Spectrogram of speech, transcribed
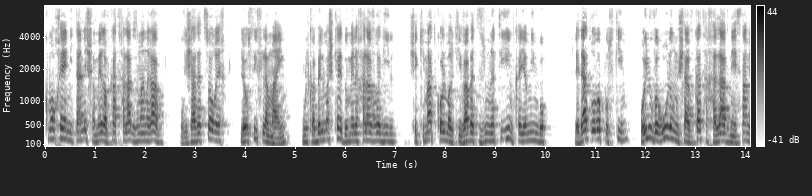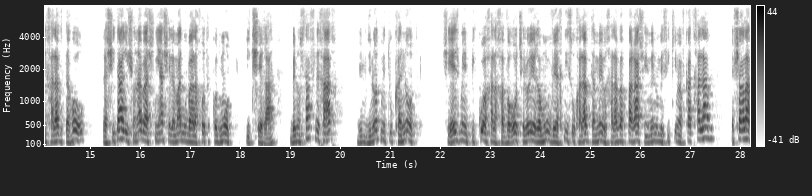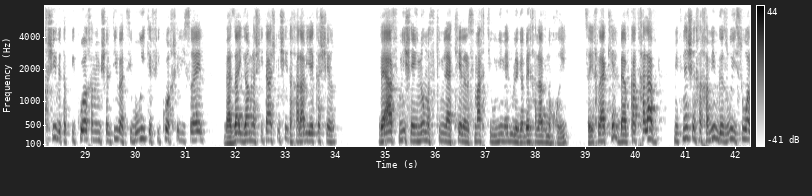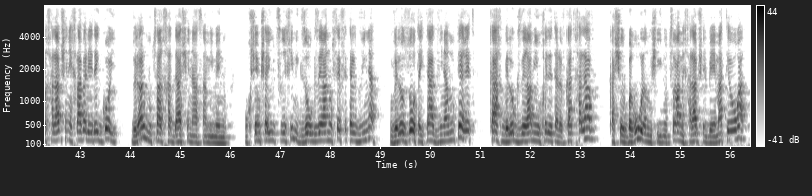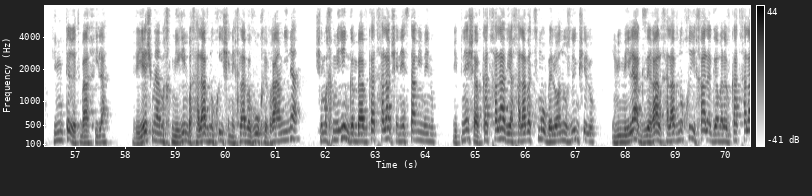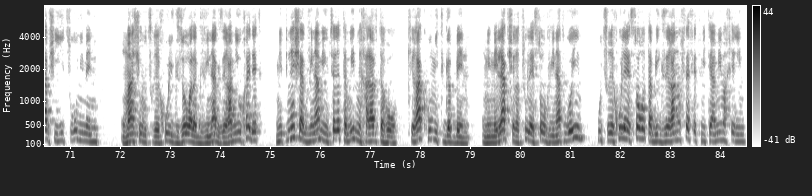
כמו כן ניתן לשמר אבקת חלב זמן רב, ובשעת הצורך להוסיף לה מים ולקבל משקה דומה לחלב רגיל, שכמעט כל מרכיביו התזונתיים קיימים בו. לדעת רוב הפוסקים, הואיל וברור לנו שאבקת החלב נעשתה מחלב טהור, לשיטה הראשונה והשנייה שלמדנו בהלכות הקודמות היא כשרה, בנוסף לכך, במדינות מתוקנות שיש בהן פיקוח על החברות שלא ירמו ויכניסו חלב טמא וחלב הפרה שממנו מפיקים אבקת חלב, אפשר להחשיב את הפיקוח הממשלתי והציבורי כפיקוח של ישראל, ואזי גם לשיטה השלישית החלב יהיה כשר. ואף מי שאינו מסכים להקל על סמך טיעונים אלו לגבי חלב נוכרי, צריך להקל באבקת חלב, מפני שחכמים גזרו איסור על חלב שנחלב על ידי גוי, ולא על מוצר חדש שנעשה ממנו, וכשם שהיו צריכים לגזור גזירה נוספת על גבינה, ובלא זאת הייתה הגבינה מותרת, כך בלא גזירה מיוחדת על אבקת חלב, כאשר ברור לנו שהיא נוצרה מחלב של בהמה טהורה, היא מותרת באכילה. ויש מהמחמירים בחלב נוחי שנחלב עבור חברה אמינה, שמחמירים גם באבקת חלב שנעשתה ממנו, מפני שאבקת חלב היא החלב עצמו בלא הנוזלים שלו, וממילא הגזירה על חלב נוחי חלה גם על אבקת חלב שייצרו ממנו. ומה שהוצרכו לגזור על הגבינה גזירה מיוחדת, מפני שהגבינה מיוצרת תמיד מחלב טהור, כי רק הוא מתגבן, וממילא כשרצו לאסור גבינת גויים, הוצרכו לאסור אותה בגזירה נוספת מטעמים אחרים.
